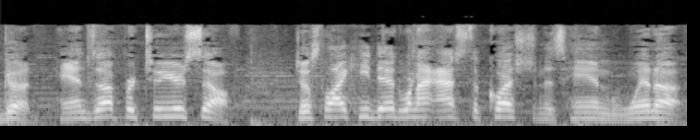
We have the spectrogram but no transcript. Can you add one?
Good. Hands up or to yourself. Just like he did when I asked the question, his hand went up.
